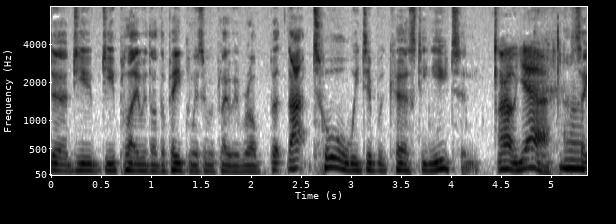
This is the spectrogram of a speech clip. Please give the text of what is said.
uh, do you do you play with other people? We said we play with Rob, but that tour we did with Kirsty Newton. oh yeah so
